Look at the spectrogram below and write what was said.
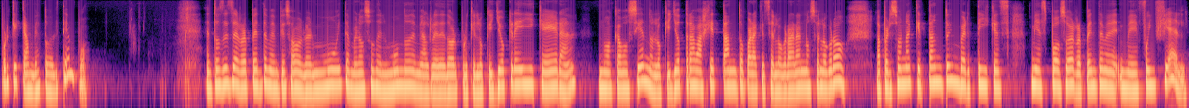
porque cambia todo el tiempo. Entonces de repente me empiezo a volver muy temeroso del mundo de mi alrededor porque lo que yo creí que era no acabó siendo. Lo que yo trabajé tanto para que se lograra no se logró. La persona que tanto invertí, que es mi esposo, de repente me, fue infiel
